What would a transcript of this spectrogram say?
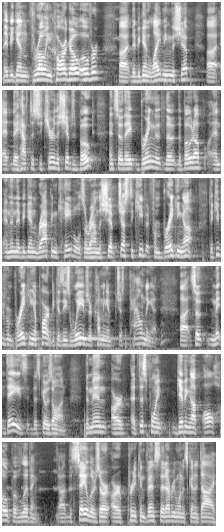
They begin throwing cargo over. Uh, they begin lightening the ship. Uh, at, they have to secure the ship's boat, and so they bring the, the, the boat up, and, and then they begin wrapping cables around the ship just to keep it from breaking up, to keep it from breaking apart, because these waves are coming and just pounding it. Uh, so days this goes on. The men are at this point giving up all hope of living. Uh, the sailors are, are pretty convinced that everyone is going to die.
